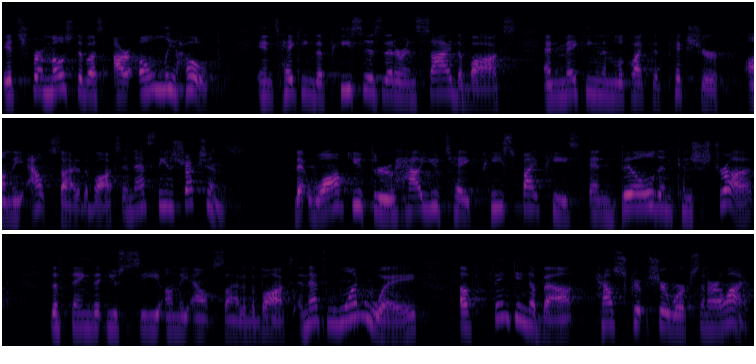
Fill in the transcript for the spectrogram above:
It's for most of us our only hope in taking the pieces that are inside the box and making them look like the picture on the outside of the box, and that's the instructions that walk you through how you take piece by piece and build and construct the thing that you see on the outside of the box. And that's one way of thinking about how Scripture works in our life.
